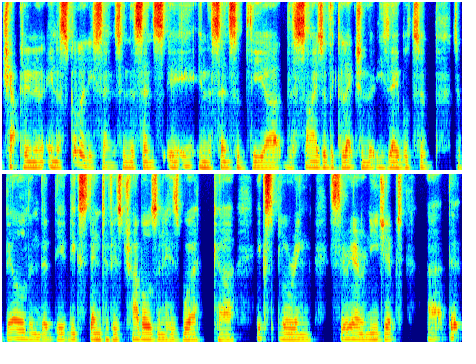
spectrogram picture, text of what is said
chaplain in, in, a scholarly sense, in the sense in the sense of the uh, the size of the collection that he's able to to build and the, the, extent of his travels and his work uh, exploring Syria and Egypt. Uh, the,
